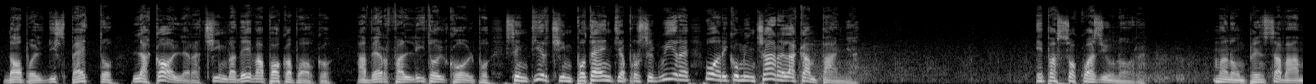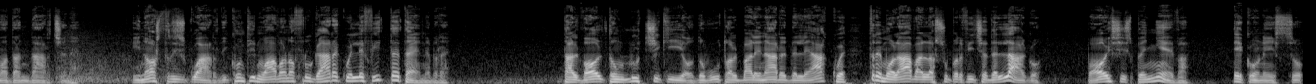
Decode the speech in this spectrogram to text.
Dopo il dispetto, la collera ci invadeva poco a poco. Aver fallito il colpo, sentirci impotenti a proseguire o a ricominciare la campagna. E passò quasi un'ora, ma non pensavamo ad andarcene. I nostri sguardi continuavano a frugare quelle fitte tenebre. Talvolta un luccichio dovuto al balenare delle acque tremolava alla superficie del lago, poi si spegneva e con esso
